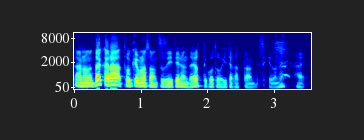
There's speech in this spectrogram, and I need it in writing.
あのだから東京マラソンは続いてるんだよってことを言いたかったんですけどね、はい、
